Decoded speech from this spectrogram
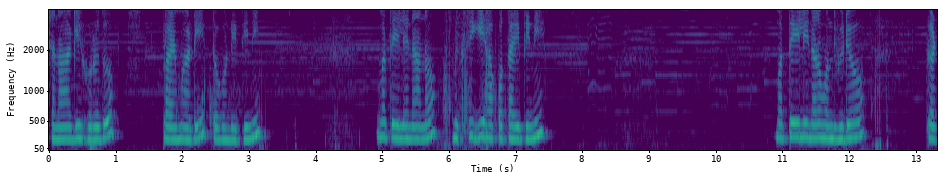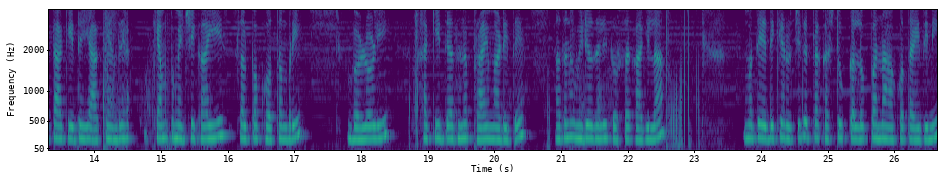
ಚೆನ್ನಾಗಿ ಹುರಿದು ಫ್ರೈ ಮಾಡಿ ತೊಗೊಂಡಿದ್ದೀನಿ. ಮತ್ತು ಇಲ್ಲಿ ನಾನು ಮಿಕ್ಸಿಗೆ ಹಾಕೋತಾ ಇದ್ದೀನಿ. ಮತ್ತು ಇಲ್ಲಿ ನಾನು ಒಂದು ವಿಡಿಯೋ ಕಟ್ ಹಾಕಿದ್ದೆ. ಯಾಕೆ ಅಂದರೆ ಕೆಂಪು ಮೆಣಸಿಕಾಯಿ ಸ್ವಲ್ಪ ಕೊತ್ತಂಬರಿ ಬೆಳ್ಳುಳ್ಳಿ ಹಾಕಿದ್ದೆ, ಅದನ್ನು ಫ್ರೈ ಮಾಡಿದ್ದೆ. ಅದನ್ನು ವಿಡಿಯೋದಲ್ಲಿ ತೋರ್ಸೋಕ್ಕಾಗಿಲ್ಲ. ಮತ್ತು ಇದಕ್ಕೆ ರುಚಿಗೆ ತಕ್ಕಷ್ಟು ಕಲ್ಲುಪ್ಪನ್ನು ಹಾಕೋತಾ ಇದ್ದೀನಿ.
